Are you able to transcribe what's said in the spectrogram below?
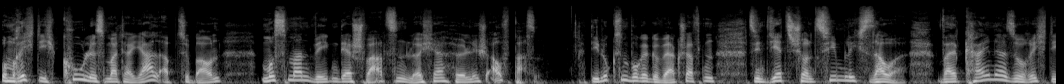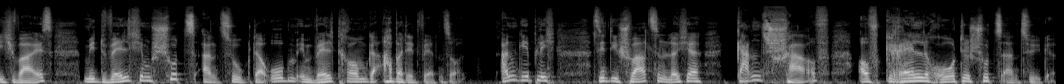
um richtig cooles Material abzubauen, muss man wegen der schwarzen Löcher höllisch aufpassen. Die Luxemburger Gewerkschaften sind jetzt schon ziemlich sauer, weil keiner so richtig weiß, mit welchem Schutzanzug da oben im Weltraum gearbeitet werden soll. Angeblich sind die schwarzen Löcher ganz scharf auf grellrote Schutzanzüge.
